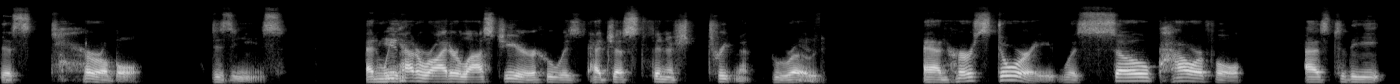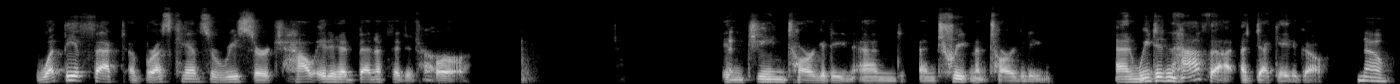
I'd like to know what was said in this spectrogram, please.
this terrible disease. And we had a rider last year who was had just finished treatment who rode. And her story was so powerful as to the what the effect of breast cancer research, how it had benefited her in gene targeting and and treatment targeting. And we didn't have that a decade ago. No.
